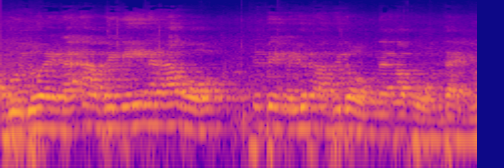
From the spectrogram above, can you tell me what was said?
อบคุณด้วยนะอะเพลงนี้นะครับผมที่เป็นอายุราพิรมนะครับผมแต่งมา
